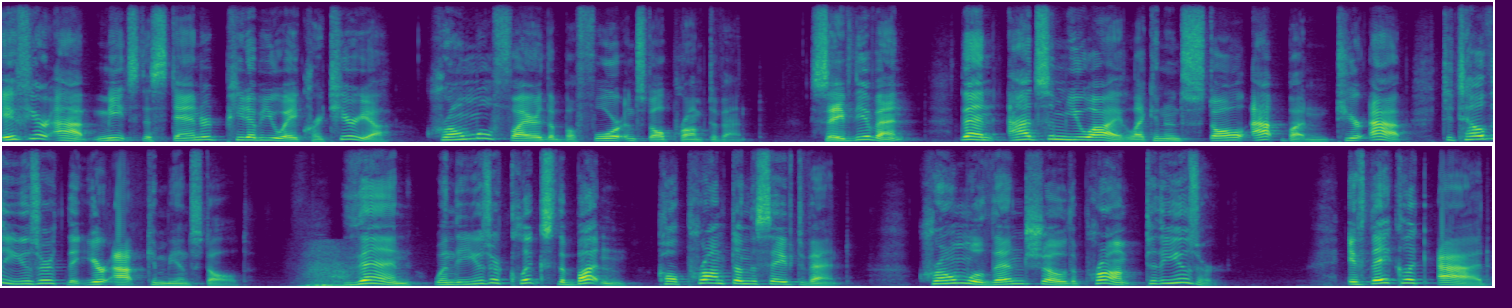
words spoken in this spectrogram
If your app meets the standard PWA criteria, Chrome will fire the before install prompt event. Save the event, then add some UI like an install app button to your app to tell the user that your app can be installed. Then, when the user clicks the button, call prompt on the saved event. Chrome will then show the prompt to the user. If they click add,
